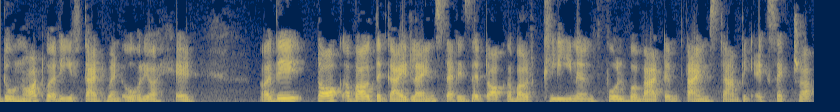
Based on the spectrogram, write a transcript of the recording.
Do not worry if that went over your head. Uh, they talk about the guidelines, that is they talk about clean and full verbatim time stamping, etc.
